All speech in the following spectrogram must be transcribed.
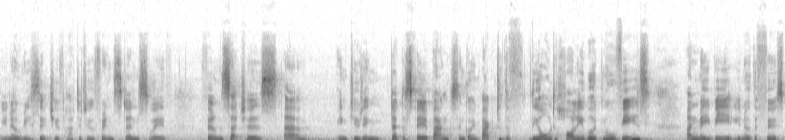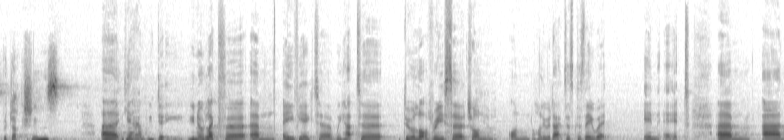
you know research you've had to do, for instance, with films such as um, including Douglas Fairbanks and going back to the, the old Hollywood movies and maybe, you know, the first productions? Uh, yeah, we do, you know, like for um, Aviator, we had to do a lot of research on, yeah. on Hollywood actors because they were in it. Um, and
